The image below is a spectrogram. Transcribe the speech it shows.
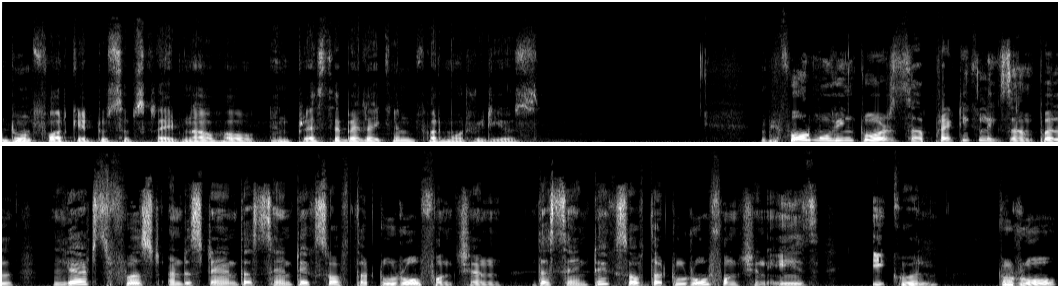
Don't forget to subscribe KnowHow and press the bell icon for more videos. Before moving towards the practical example, let's first understand the syntax of the TOROW function. The syntax of the TOROW function is equal TOROW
